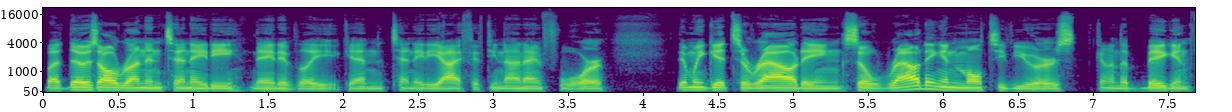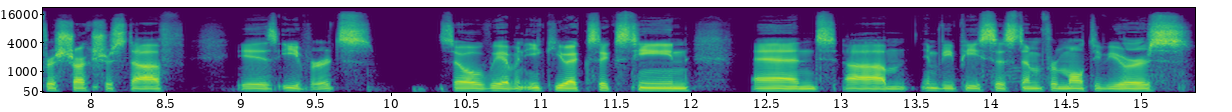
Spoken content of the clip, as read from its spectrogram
But those all run in 1080 natively. Again, 1080i 5994. Then we get to routing. So routing and multi-viewers, kind of the big infrastructure stuff, is Evertz. So we have an E EQX16 and um, MVP system for multi-viewers.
